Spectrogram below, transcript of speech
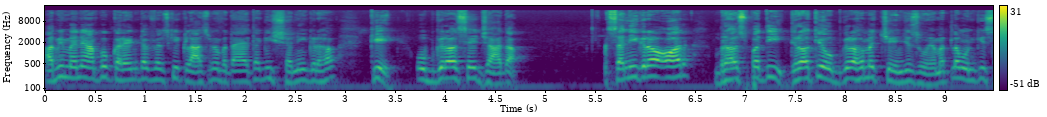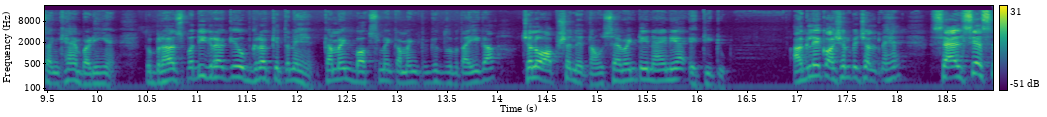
अभी मैंने आपको करंट अफेयर्स की क्लास में बताया था कि शनि ग्रह के उपग्रह से ज़्यादा, शनि ग्रह और बृहस्पति ग्रह के उपग्रह में चेंजेस हुए हैं मतलब उनकी संख्याएँ बढ़ी हैं। तो बृहस्पति ग्रह के उपग्रह कितने हैं? कमेंट बॉक्स में कमेंट करके तो बताइएगा। चलो ऑप्शन देता हूँ सेवेंटी नाइन या एट्टी टू अगले क्वेश्चन पे चलते हैं। सेल्सियस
